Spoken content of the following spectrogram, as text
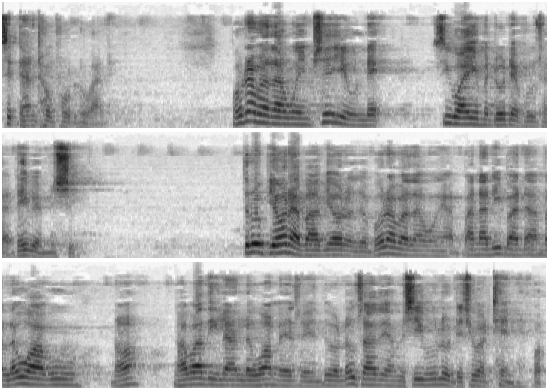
စစ်တမ်းထုတ်ဖို့လိုရတယ်ဘုရားဘာသာဝင်ဖြစ်ရုံနဲ့စီဝါရေးမတိုးတက်ဘူးဆိုတာအဓိပ္ပာယ်မရှိသူတို့ပြောတာဗာပြောတော့ဆိုဘုရားဘာသာဝင်ကပါဏာတိပါဒမလုံးဝဘူးเนาะငါးပါးသီလလုံရမယ်ဆိုရင်သူကလှုပ်ရှားစရာမရှိဘူးလို့တချို့ကထင်တယ်ပေါ့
